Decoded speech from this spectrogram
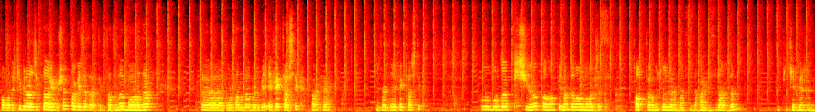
Tavadaki birazcık daha yumuşak. Bakacağız artık tadına. Bu arada eee, buradan da böyle bir efekt açtık arkaya. Güzel bir efekt açtık. Bu burada pişiyor falan filan. Devamına bakacağız. Tatlarını söylerim ben size hangisi daha güzel. Bir fikir veririm.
